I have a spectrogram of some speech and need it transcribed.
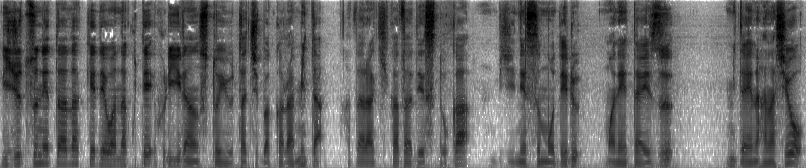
技術ネタだけではなくてフリーランスという立場から見た働き方ですとかビジネスモデル、マネタイズみたいな話を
